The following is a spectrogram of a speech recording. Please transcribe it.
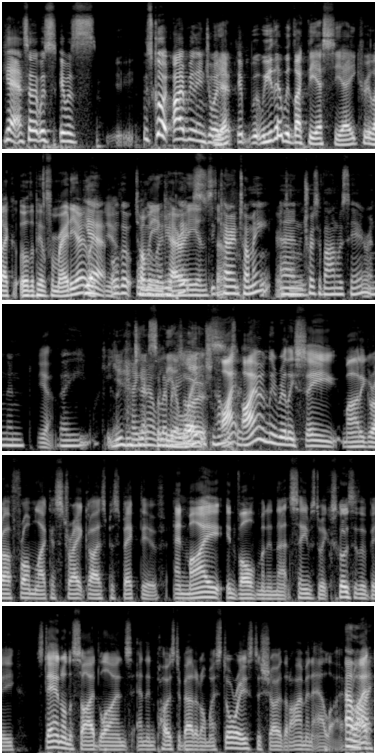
Yeah, and so it was it was it was good. I really enjoyed Yeah. it. it Were you there with like the SCA crew, like all the people from radio? Like, yeah, yeah. all the all Tommy the and radio Carrie peeps, and stuff? Carrie and Tommy, Carrie and and Tommy. Teresa Van was there, and then yeah. they you hanging out with the celebrity elite. Christian So Hull I. I only really see Mardi Gras from like a straight guy's perspective, and my involvement in that seems to exclusively be stand on the sidelines and then post about it on my stories to show that I'm an ally. Ally, Right?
